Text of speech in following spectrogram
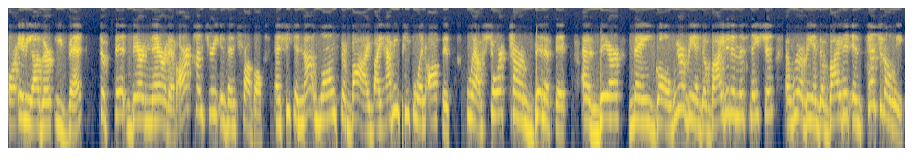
or any other event to fit their narrative. Our country is in trouble, and she cannot long survive by having people in office who have short-term benefits as their main goal. We are being divided in this nation, and we are being divided intentionally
